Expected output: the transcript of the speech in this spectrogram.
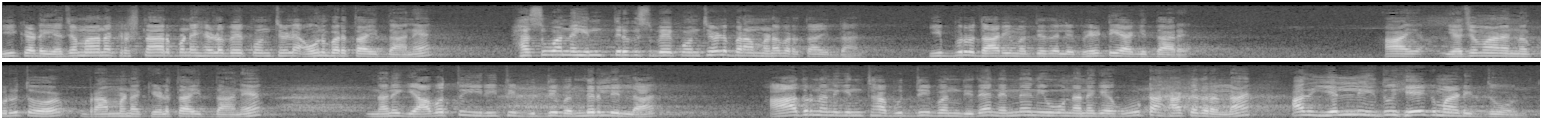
ಈ ಕಡೆ ಯಜಮಾನ ಕೃಷ್ಣಾರ್ಪಣೆ ಹೇಳಬೇಕು ಅಂತ ಹೇಳಿ ಅವನು ಬರ್ತಾ ಇದ್ದಾನೆ. ಹಸುವನ್ನು ಹಿಂತಿರುಗಿಸಬೇಕು ಅಂತ ಹೇಳಿ ಬ್ರಾಹ್ಮಣ ಬರ್ತಾ ಇದ್ದಾನೆ. ಇಬ್ಬರು ದಾರಿ ಮಧ್ಯದಲ್ಲಿ ಭೇಟಿಯಾಗಿದ್ದಾರೆ. ಆ ಯಜಮಾನನ ಕುರಿತು ಬ್ರಾಹ್ಮಣ ಕೇಳ್ತಾ ಇದ್ದಾನೆ, ನನಗೆ ಯಾವತ್ತೂ ಈ ರೀತಿ ಬುದ್ಧಿ ಬಂದಿರಲಿಲ್ಲ. ಆದರೂ ನನಗಿಂತಹ ಬುದ್ಧಿ ಬಂದಿದೆ. ನಿನ್ನೆ ನೀವು ನನಗೆ ಊಟ ಹಾಕಿದ್ರಲ್ಲ, ಅದು ಎಲ್ಲಿ ಇದು ಹೇಗೆ ಮಾಡಿದ್ದು ಅಂತ.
